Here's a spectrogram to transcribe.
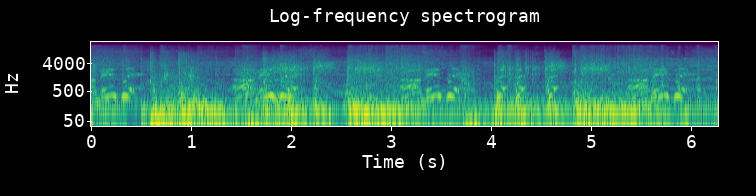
アメーゼアメーゼアメーゼアメーゼ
